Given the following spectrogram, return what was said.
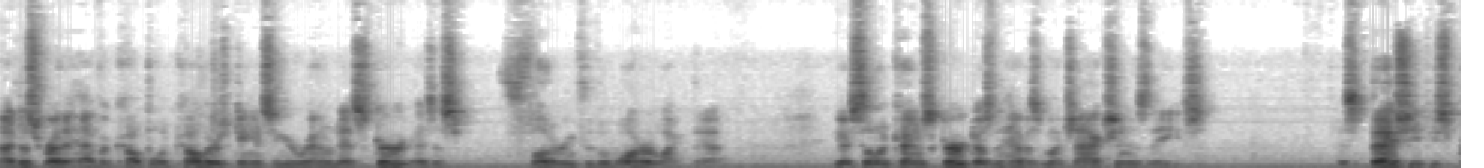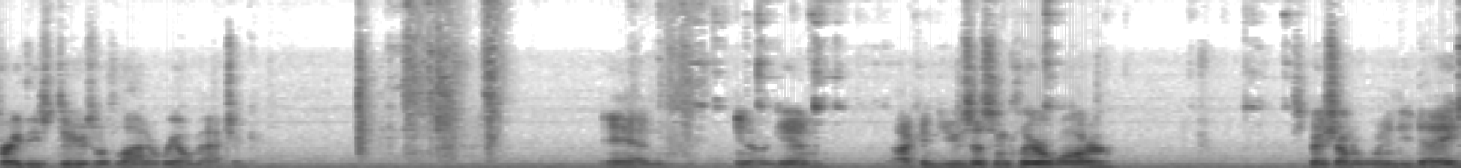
I'd just rather have a couple of colors dancing around that skirt as it's fluttering through the water like that. Your silicone skirt doesn't have as much action as these, especially if you spray these dudes with line and reel magic. And, you know, again, I can use this in clear water, especially on a windy day.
